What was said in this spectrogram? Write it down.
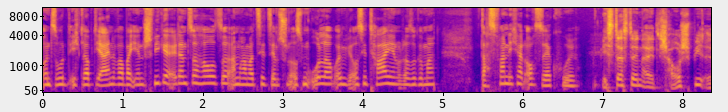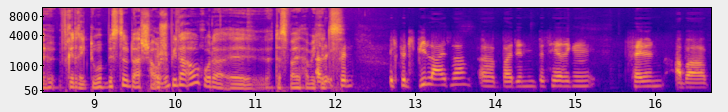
und so, ich glaube, die eine war bei ihren Schwiegereltern zu Hause, andere haben erzählt, sie haben es schon aus dem Urlaub irgendwie aus Italien oder so gemacht. Das fand ich halt auch sehr cool. Ist das denn als Schauspieler, äh, Frederik, du bist du da Schauspieler mhm. auch oder äh, das habe ich also jetzt... Ich bin, ich bin Spielleiter äh, bei den bisherigen Fällen, aber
